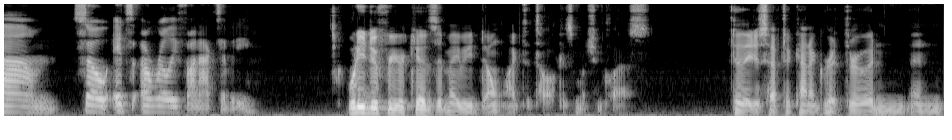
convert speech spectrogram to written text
Um, so it's a really fun activity. What do you do for your kids that maybe don't like to talk as much in class? Do they just have to kind of grit through it and, and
